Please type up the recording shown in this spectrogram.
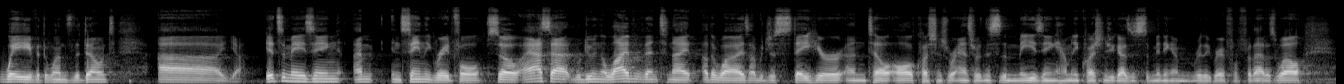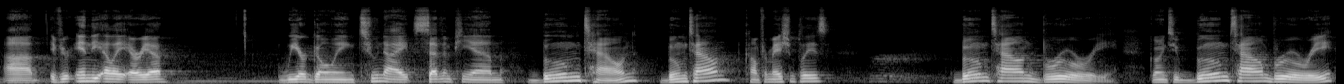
wave at the ones that don't. Uh, yeah, it's amazing. I'm insanely grateful. So I asked that. We're doing a live event tonight. Otherwise, I would just stay here until all questions were answered. This is amazing how many questions you guys are submitting. I'm really grateful for that as well. Uh, if you're in the LA area, we are going tonight, 7 p.m., Boomtown. Boomtown, confirmation, please. Boomtown Brewery. Going to Boomtown Brewery.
